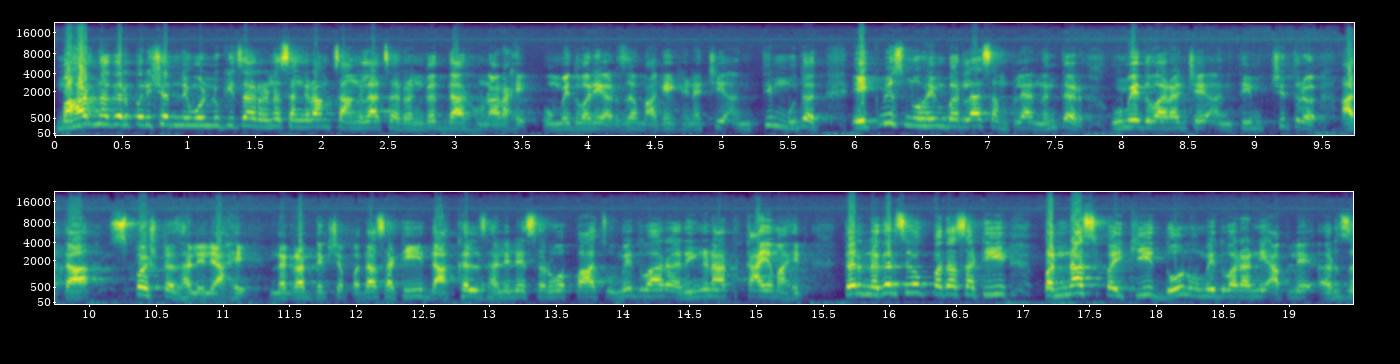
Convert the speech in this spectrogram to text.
महाड नगर परिषद निवडणुकीचा रणसंग्राम चांगलाच रंगतदार होणार आहे. उमेदवारी अर्ज मागे घेण्याची अंतिम मुदत एकवीस नोव्हेंबरला संपल्यानंतर उमेदवारांचे अंतिम चित्र आता स्पष्ट झालेले आहे. नगराध्यक्ष पदासाठी दाखल झालेले सर्व पाच उमेदवार रिंगणात कायम आहेत. तर नगरसेवक पदासाठी पन्नास पैकी दोन उमेदवारांनी आपले अर्ज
